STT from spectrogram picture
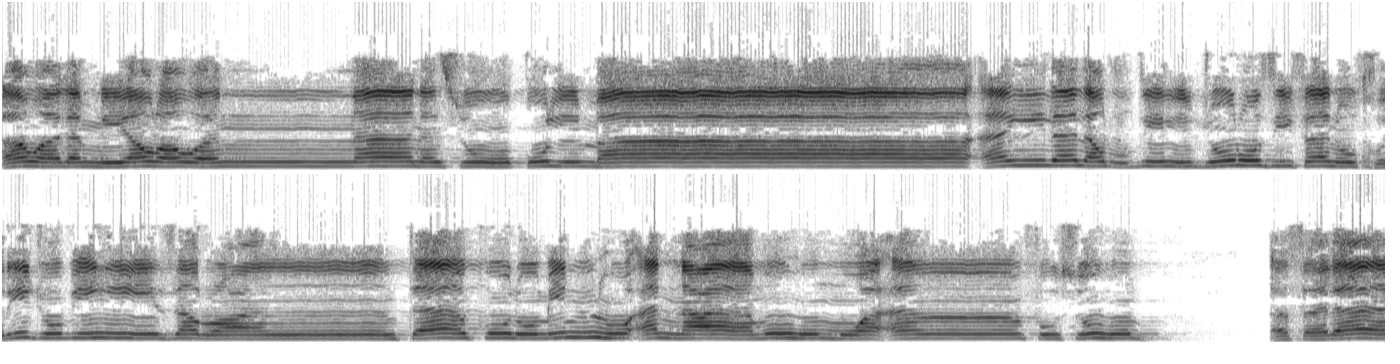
أولم يروا أنا نسوق الماء إلى الأرض الجرز فنخرج به زرعا تأكل منه أنعامهم وأنفسهم أفلا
